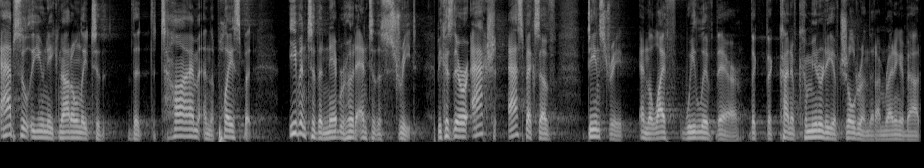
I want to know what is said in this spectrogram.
absolutely unique not only to the, the time and the place but even to the neighborhood and to the street because there are act- aspects of Dean Street and the life we lived there, the, the kind of community of children that I'm writing about,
